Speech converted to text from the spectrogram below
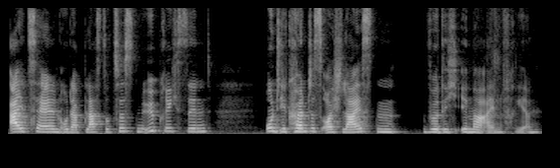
Eizellen oder Blastozysten übrig sind und ihr könnt es euch leisten, würde ich immer einfrieren.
